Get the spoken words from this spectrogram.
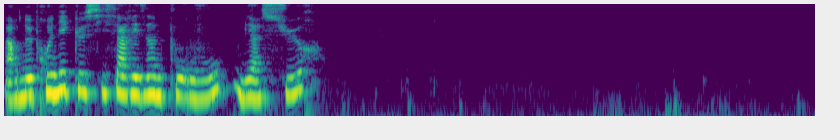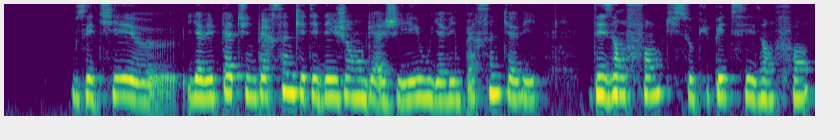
Alors ne prenez que si ça résonne pour vous, bien sûr. Vous étiez, euh, il y avait peut-être une personne qui était déjà engagée, ou il y avait une personne qui avait des enfants, qui s'occupait de ses enfants.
